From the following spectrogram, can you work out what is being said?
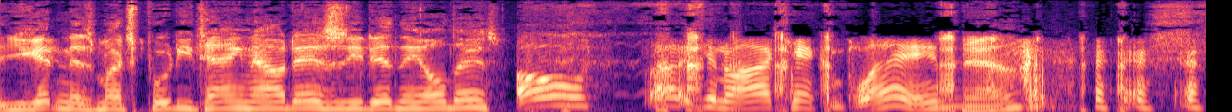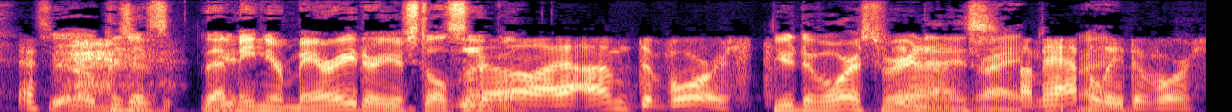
you getting as much pootie tang nowadays as you did in the old days? Oh, uh, you know, I can't complain. Yeah, Does that mean you're married or you're still single? No, I, I'm divorced. you're divorced. Very Yeah. nice. Right. I'm happily right. divorced.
